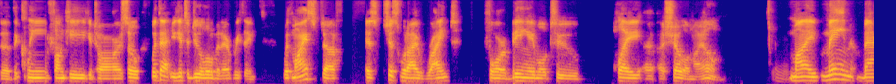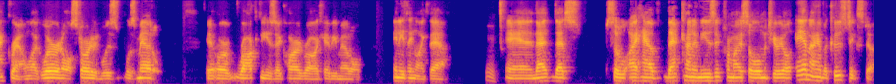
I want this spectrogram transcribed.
the the clean funky guitar. So with that you get to do a little bit of everything. With my stuff it's just what i write for being able to play a, a show on my own my main background like where it all started was was metal or rock music, hard rock, heavy metal, anything like that. Hmm. And that that's so I have that kind of music for my solo material, and I have acoustic stuff.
